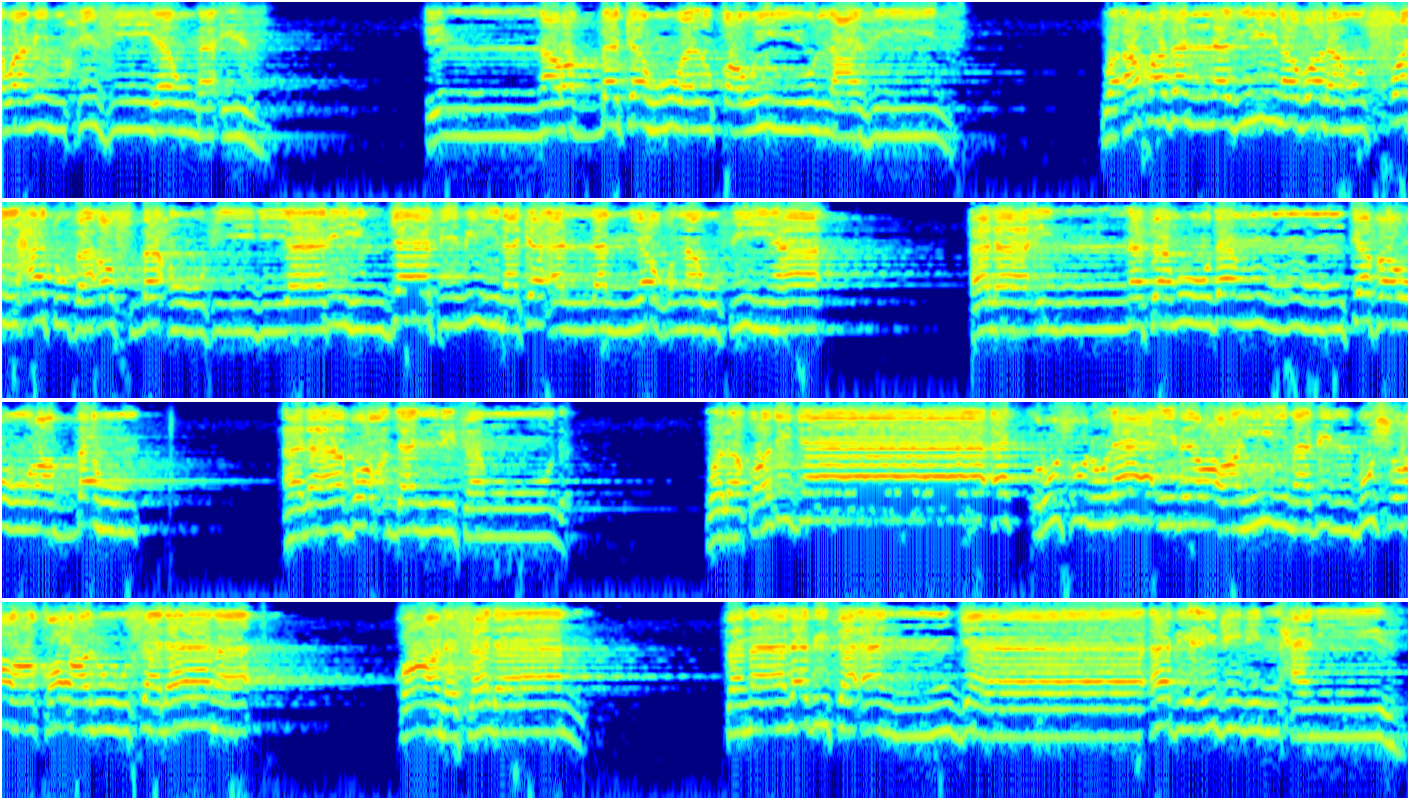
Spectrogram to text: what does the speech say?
ومن خزي يومئذ ان ربك هو القوي العزيز واخذ الذين ظلموا الصيحه فاصبحوا في ديارهم جاثمين كأن لم يغنوا فيها الا ان ثمودا كفروا ربهم ألا بعدا لثمود ولقد جاءت رسلنا إبراهيم بالبشرى قالوا سلاما قال سلام فما لبث أن جاء بعجل حنيذ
